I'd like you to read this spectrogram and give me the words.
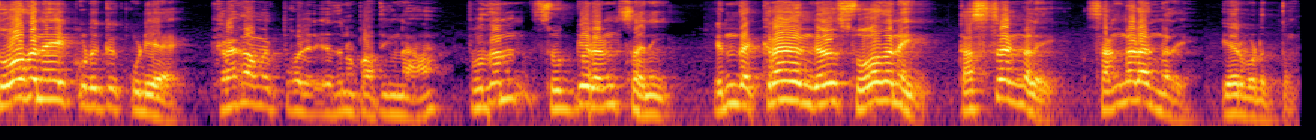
சோதனையை கொடுக்கக்கூடிய கிரக அமைப்புகள் எதுன்னு பார்த்தீங்கன்னா புதன் சுக்கிரன் சனி. இந்த கிரகங்கள் சோதனை கஷ்டங்களை சங்கடங்களை ஏற்படுத்தும்.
